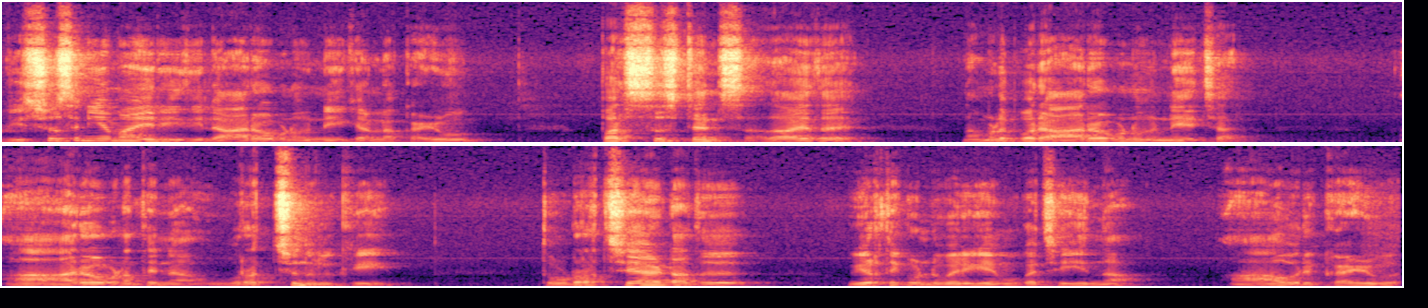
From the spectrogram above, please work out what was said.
വിശ്വസനീയമായ രീതിയിൽ ആരോപണം ഉന്നയിക്കാനുള്ള കഴിവും പെർസിസ്റ്റൻസ് അതായത് നമ്മളിപ്പോൾ ഒരു ആരോപണം ഉന്നയിച്ചാൽ ആ ആരോപണത്തിന് ഉറച്ചു നിൽക്കുകയും തുടർച്ചയായിട്ട് അത് ഉയർത്തിക്കൊണ്ടുവരികയും ഒക്കെ ചെയ്യുന്ന ആ ഒരു കഴിവ്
